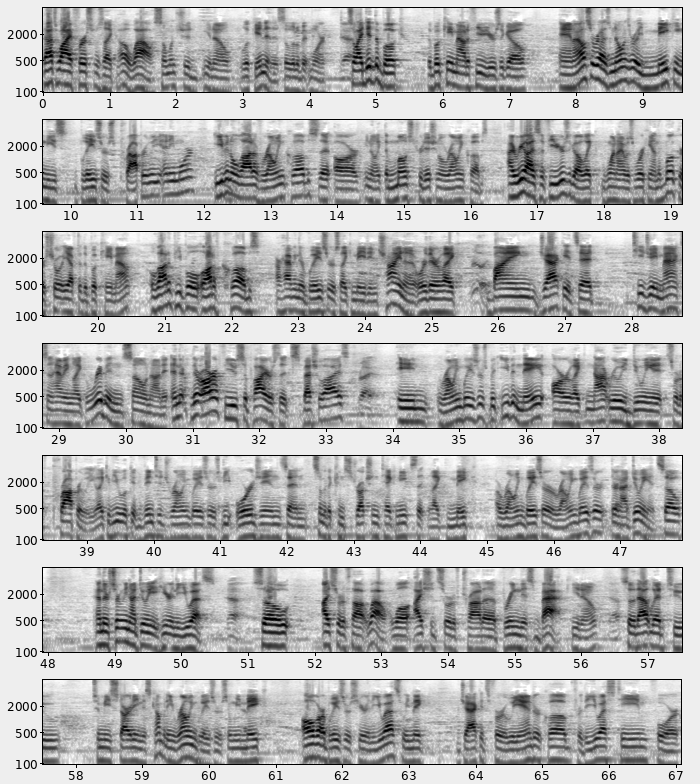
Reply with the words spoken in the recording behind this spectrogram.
that's why I first was like, oh wow, someone should you know look into this a little bit more. Yeah. So I did the book. The book came out a few years ago, and I also realized no one's really making these blazers properly anymore. Even a lot of rowing clubs that are, you know, like the most traditional rowing clubs. I realized a few years ago, like when I was working on the book or shortly after the book came out, a lot of people, a lot of clubs are having their blazers like made in China or they're like Really? buying jackets at TJ Maxx and having like ribbons sewn on it. And there, there are a few suppliers that specialize Right. In rowing blazers, but even they are like not really doing it sort of properly. Like if you look at vintage rowing blazers, the origins and some of the construction techniques that like make a rowing blazer a rowing blazer, they're not doing it. So, and they're certainly not doing it here in the U.S. Yeah. So I sort of thought, wow, well, I should sort of try to bring this back, you know? Yeah. So that led to to me starting this company, Rowing Blazers, and we make all of our blazers here in the U.S. We make jackets for Leander Club, for the U.S. team, for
